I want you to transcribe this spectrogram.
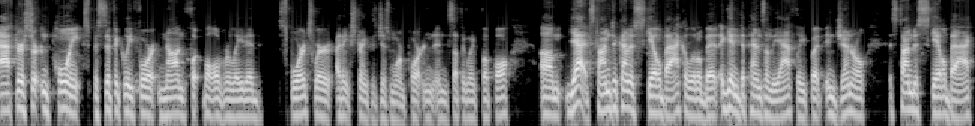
after a certain point, specifically for non football related sports, where I think strength is just more important in something like football, um, yeah, it's time to kind of scale back a little bit. Again, depends on the athlete, but in general, it's time to scale back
